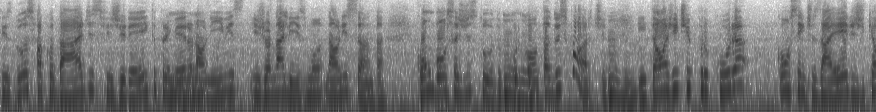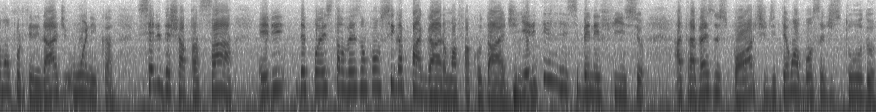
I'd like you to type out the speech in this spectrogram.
fiz duas faculdades, fiz direito primeiro uhum. na Unimes e jornalismo na Unisanta, com bolsas de estudo, uhum. por conta do esporte. Uhum. Então a gente procura conscientizar eles de que é uma oportunidade única. Se ele deixar passar, ele depois talvez não consiga pagar uma faculdade. Uhum. E ele tem esse benefício através do esporte de ter uma bolsa de estudo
